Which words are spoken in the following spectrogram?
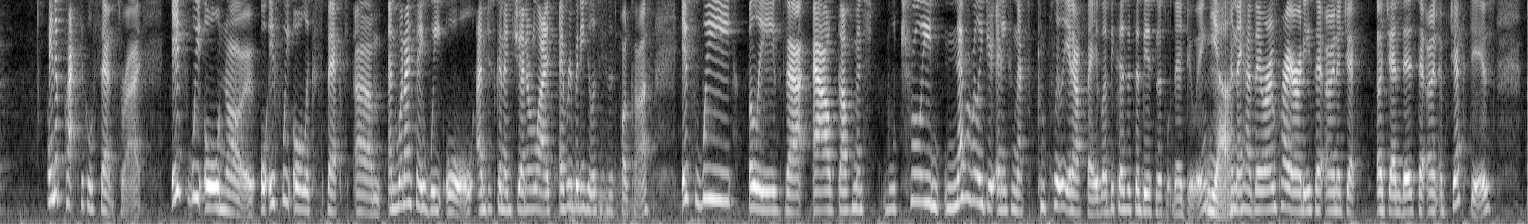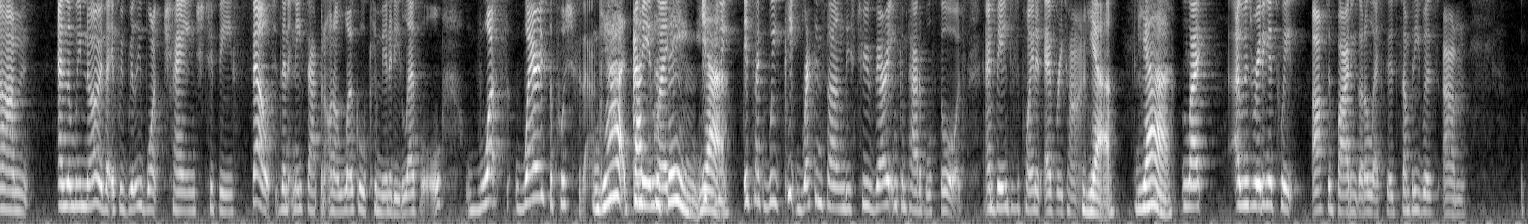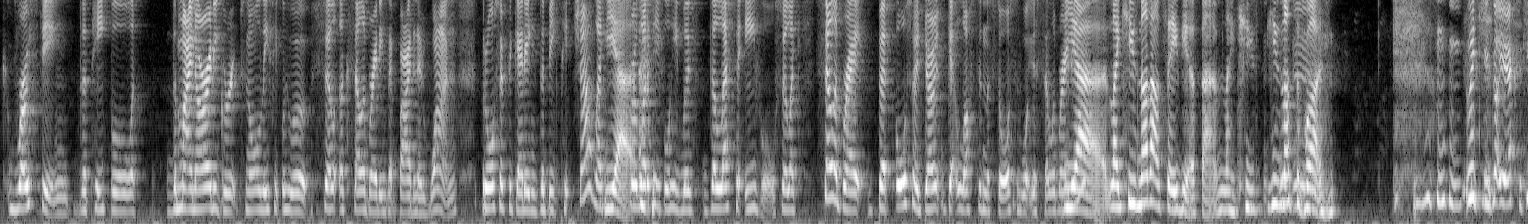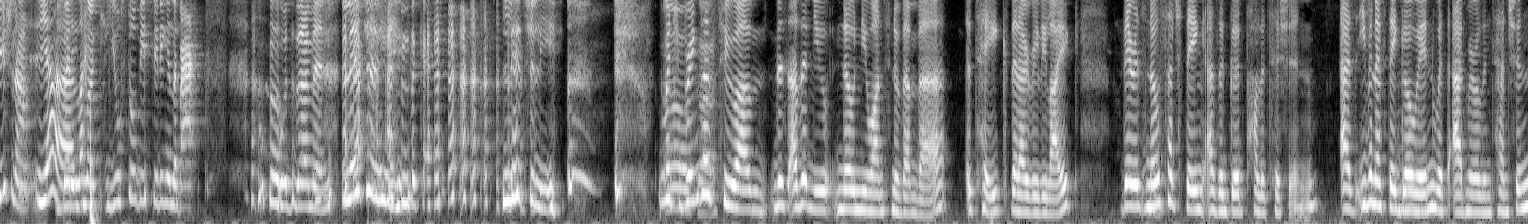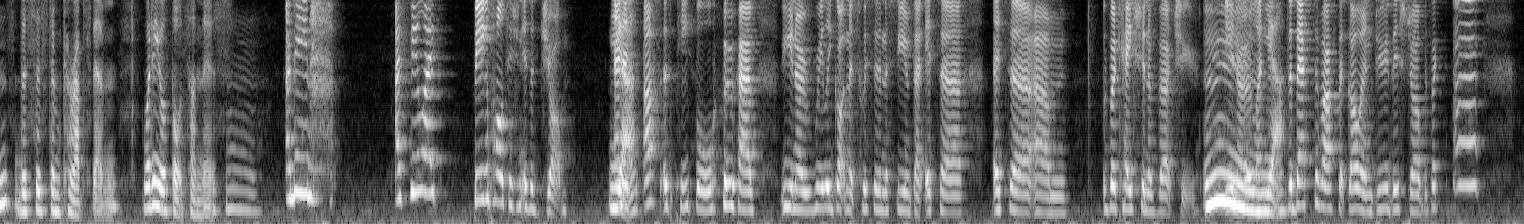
in a practical sense, right? If we all know, or if we all expect, um, and when I say we all, I'm just going to generalize everybody who listens to this podcast. If we believe that our government will truly never really do anything that's completely in our favor because it's a business what they're doing, Yeah. and they have their own priorities, their own agendas, their own objectives. Um, and then we know that if we really want change to be felt, then it needs to happen on a local community level. What's where is the push for that? Yeah, that's the thing. if Yeah. we, it's like we keep reconciling these two very incompatible thoughts and being disappointed every time. Yeah. Yeah. Like I was reading a tweet after Biden got elected. Somebody was um, roasting the people, like the minority groups, and all these people who were cel- like celebrating that Biden had won, but also forgetting the big picture. Like Yeah. for a lot of people, he was the lesser evil. So like celebrate, but also don't get lost in the source of what you're celebrating. Yeah. Like he's not our savior, fam. Like he's he's not the one. Which He's not your executioner. Yeah, But it's like- like, you'll still be sitting in the backs with the vermin. literally And the ca- literally which Oh, brings gosh. us to um this other new no nuance november take that i really like there is Mm-hmm. no such thing as a good politician as even if they Mm-hmm. go in with admiral intentions the system corrupts them what are your thoughts on this Mm. I mean, I feel like being a politician is a job. And it's us as people who have, you know, really gotten it twisted and assumed that it's a it's a um vocation of virtue. you know, like Mm, yeah. the best of us that go and do this job. It's like mm,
